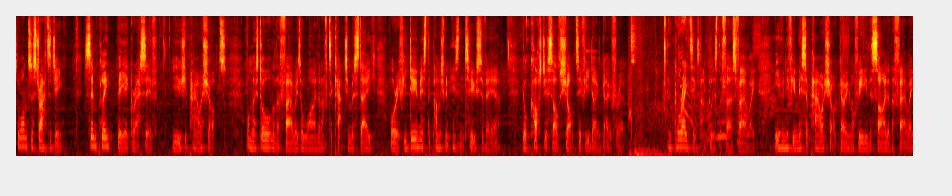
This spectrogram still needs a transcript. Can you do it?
So on to strategy. Simply be aggressive. Use your power shots. Almost all of the fairways are wide enough to catch a mistake, or if you do miss, the punishment isn't too severe. You'll cost yourself shots if you don't go for it. A great example is the first fairway. Even if you miss a power shot going off either side of the fairway,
